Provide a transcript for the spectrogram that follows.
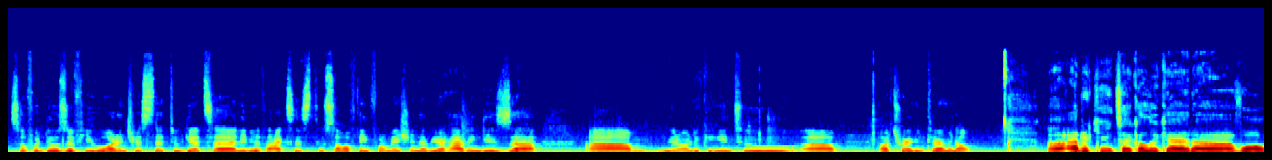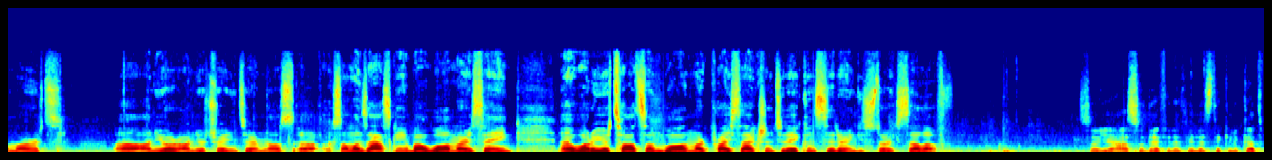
So for those of you who are interested to get a little bit of access to some of the information that we are having is, uh, um, you know, looking into uh, our trading terminal. Uh, Andrew, can you take a look at uh, Walmart uh, on your on your trading terminals? Uh, someone's asking about Walmart, saying, Uh, "What are your thoughts on Walmart price action today, considering historic sell-off?" So yeah, so definitely, let's take a look at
